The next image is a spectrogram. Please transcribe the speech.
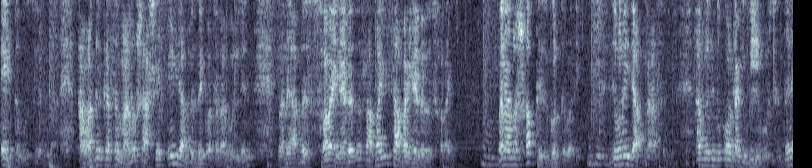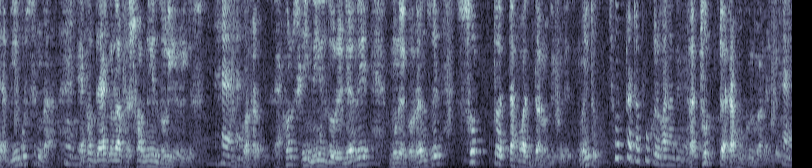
এই তো বুঝলেন না। আমাদের কাছে মানুষ আসে এই যে আপনি যে কথাটা বললেন মানে আপনার সরাই সাফাই সাফাই সরাই। মানে আমরা সব কিছু করতে পারি। যেমন এই যে আপনি আছেন আপনি কিন্তু কোনটাকে বিয়ে করছেন তাই না? বিয়ে করছেন না। এখন দেখা গেল আপনার সব নীল দড়িয়ে হয়ে গেছে। কথাটা এখন সেই নীল দড়িটারে মনে করেন যে ছোট্ট একটা পদ্মা নদী করে দিন এই তো? ছোট্ট একটা পুকুর বানা দেবে। হ্যাঁ, ছোট্ট একটা পুকুর বানাই দেবো। হ্যাঁ।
